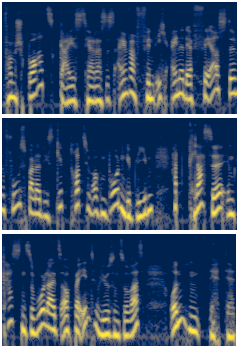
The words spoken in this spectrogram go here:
vom Sportsgeist her, das ist einfach, finde ich, einer der fairsten Fußballer, die es gibt, trotzdem auf dem Boden geblieben, hat Klasse im Kasten, sowohl als auch bei Interviews und sowas. Und der, der,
